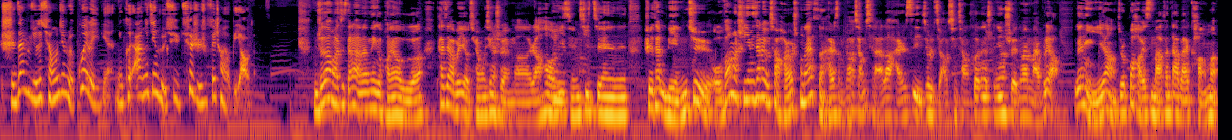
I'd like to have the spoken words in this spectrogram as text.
实在是觉得全屋净水贵了一点，你可以安个净水器，确实是非常有必要的。你知道吗？就咱俩的那个朋友鹅，他家不也有全屋净水吗？然后疫情期间是他邻居，我忘了是因为家里有小孩要冲奶粉还是怎么着，想不起来了，还是自己就是矫情想喝那个纯净水，对吧？买不了，就跟你一样，就是不好意思麻烦大白扛嘛。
